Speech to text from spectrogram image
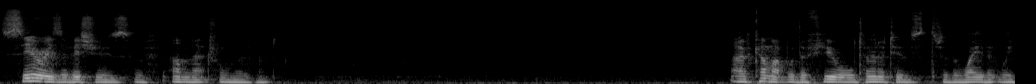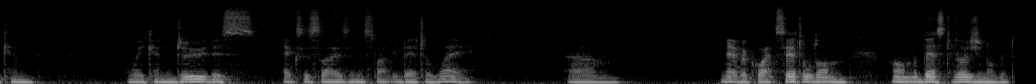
series of issues of unnatural movement. I've come up with a few alternatives to the way that we can we can do this exercise in a slightly better way. Um, never quite settled on on the best version of it.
